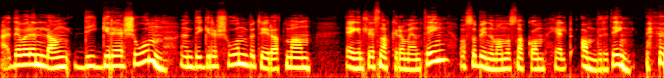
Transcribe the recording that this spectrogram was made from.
Nei, det var en lang digresjon. En digresjon betyr at man egentlig snakker om én ting, og så begynner man å snakke om helt andre ting.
